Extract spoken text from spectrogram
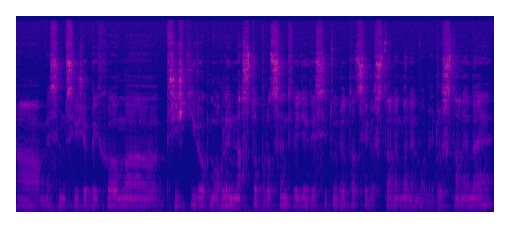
a myslím si, že bychom e, příští rok mohli na 100% vědět, jestli tu dotaci dostaneme nebo nedostaneme.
